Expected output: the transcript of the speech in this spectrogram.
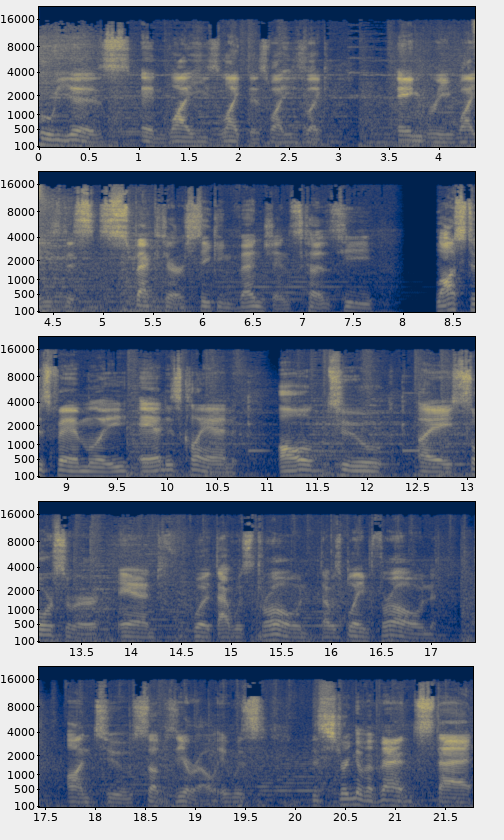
who he is and why he's like this, why he's like angry, why he's this specter seeking vengeance, because he lost his family and his clan all to a sorcerer and what that was thrown, that was blame thrown onto Sub-Zero. It was this string of events that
